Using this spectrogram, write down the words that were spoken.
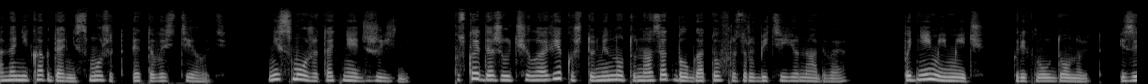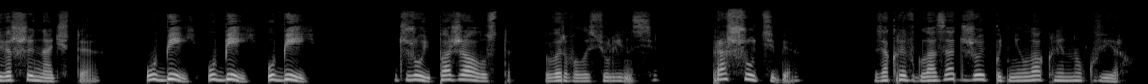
Она никогда не сможет этого сделать. Не сможет отнять жизнь. Пускай даже у человека, что минуту назад был готов разрубить ее надвое. — Подними меч, — крикнул Дональд, — и заверши начатое. — Убей! Убей! Убей! — Джой, пожалуйста! — вырвалась у Линси. — Прошу тебя! Закрыв глаза, Джой подняла клинок вверх.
